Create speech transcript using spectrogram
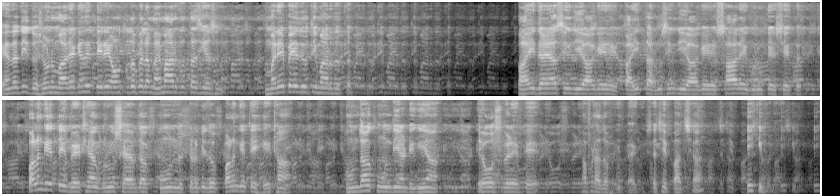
ਕਹਿੰਦਾ ਦੀ ਦੁਸ਼ਮਣ ਨੂੰ ਮਾਰਿਆ, ਕਹਿੰਦੇ ਤੇਰੇ ਆਉਣ ਤੋਂ ਪਹਿਲਾਂ ਮੈਂ ਮਾਰ ਦਿੱਤਾ ਸੀ ਇਸ ਨੂੰ। ਮਰੇ ਪਏ ਦੇ ਉੱਤੇ ਮਾਰ ਦਿੱਤਾ। ਭਾਈ ਦਇਆ ਸਿੰਘ ਜੀ ਆ ਗਏ, ਭਾਈ ਧਰਮ ਸਿੰਘ ਜੀ ਆ ਗਏ, ਸਾਰੇ ਗੁਰੂ ਕੇ ਸਿੱਖ। ਪਲੰਗੇ ਤੇ ਬੈਠਿਆਂ ਗੁਰੂ ਸਾਹਿਬ ਦਾ ਖੂਨ ਨੁਚੜ ਕੇ ਜੋ ਪਲੰਗੇ ਤੇ ਹੇਠਾਂ ਖੂੰਦਾਂ ਖੂਨ ਦੀਆਂ ਡਿੱਗੀਆਂ ਤੇ ਉਸ ਵੇਲੇ ਪੇ ਅਫੜਾ ਦਫੜੀ ਪੈ ਗਈ। ਸੱਚੇ ਪਾਤਸ਼ਾਹ, ਇਹ ਕੀ ਬਣਿਆ?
